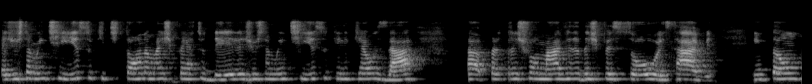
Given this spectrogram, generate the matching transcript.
É justamente isso que te torna mais perto dele, é justamente isso que ele quer usar para transformar a vida das pessoas, sabe? Então,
